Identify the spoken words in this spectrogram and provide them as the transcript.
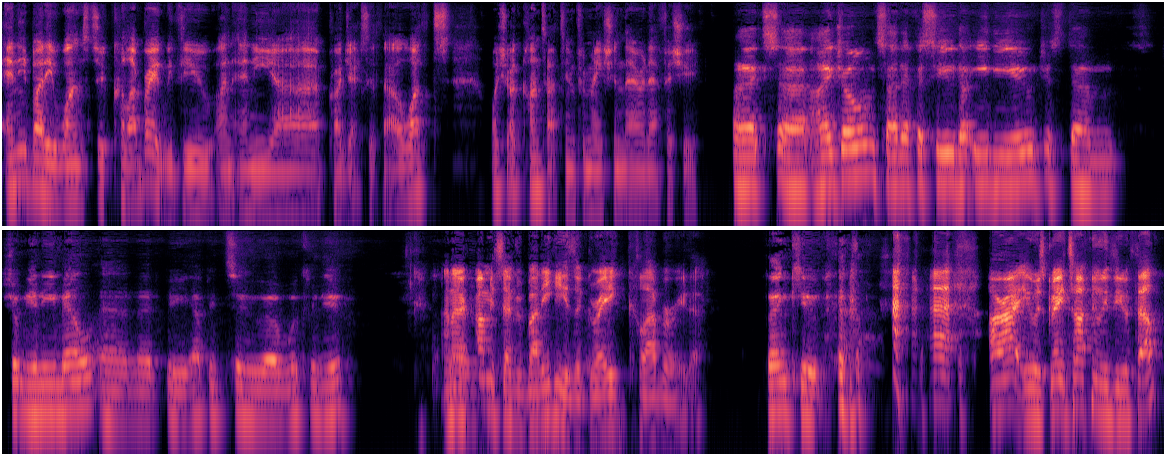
anybody wants to collaborate with you on any uh, projects, with that, what's what's your contact information there at FSU? Uh, it's uh, ijones at fsu.edu. Just um, shoot me an email, and I'd be happy to uh, work with you. And um, I promise everybody, he is a great collaborator. Thank you. All right. It was great talking with you, Phil.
